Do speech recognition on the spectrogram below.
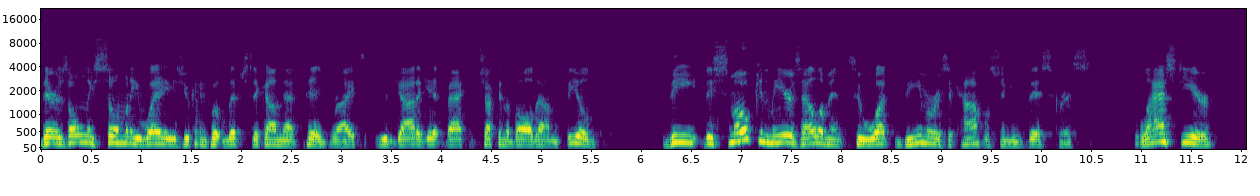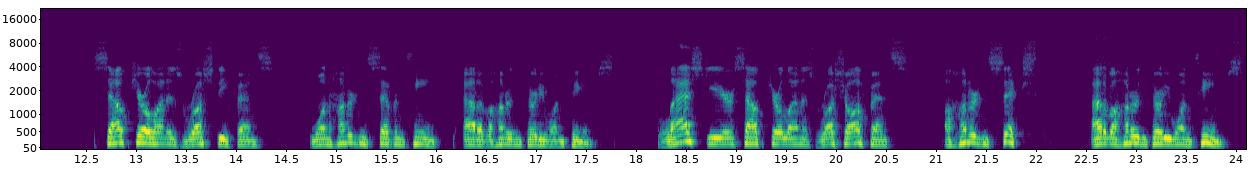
there's only so many ways you can put lipstick on that pig, right? You've got to get back to chucking the ball down the field. The the smoke and mirrors element to what Beamer is accomplishing is this, Chris. Last year, South Carolina's rush defense 117th out of 131 teams. Last year, South Carolina's rush offense 106th out of 131 teams.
